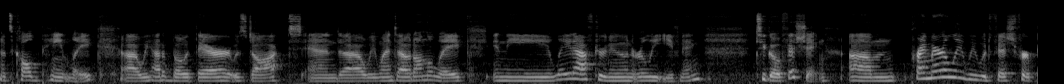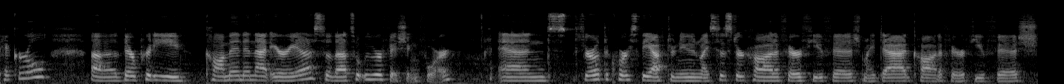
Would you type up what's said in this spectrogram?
It's called Paint Lake. Uh, we had a boat there, it was docked, and uh, we went out on the lake in the late afternoon, early evening to go fishing. Um, primarily, we would fish for pickerel. Uh, they're pretty common in that area, so that's what we were fishing for. And throughout the course of the afternoon, my sister caught a fair few fish, my dad caught a fair few fish,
